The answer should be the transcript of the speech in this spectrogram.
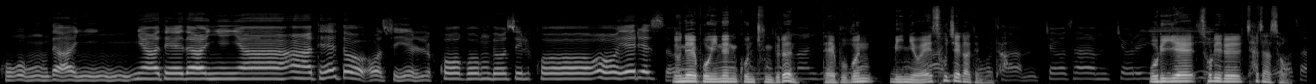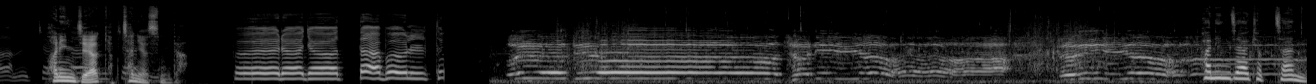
공다이냐 대다이냐 대도 싫고 공도 싫고 눈에 보이는 곤충들은 대부분 미녀의 소재가 됩니다. 우리의 소리를 찾아서 환인제약 협찬이었습니다. 벌어졌다 불투 환인제약 협찬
